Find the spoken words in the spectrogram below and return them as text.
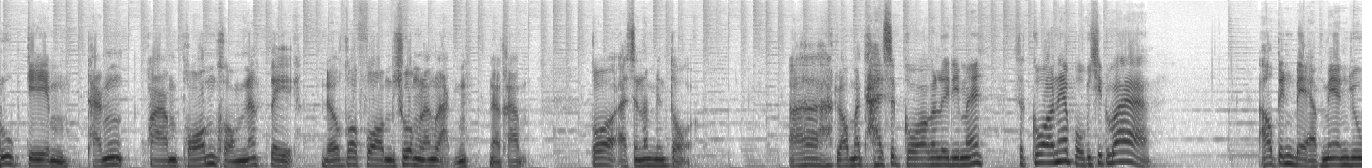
รูปเกมทั้งความพร้อมของนักเตะ แล้วก็ฟอร์มช่วงหลังๆนะครับ ก็อาร์เซนอลเป็นต่อ เรามาทายสกอร์กันเลยดีไหมสกอร์เนี่ยผมคิดว่า เอาเป็นแบบแมนยู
